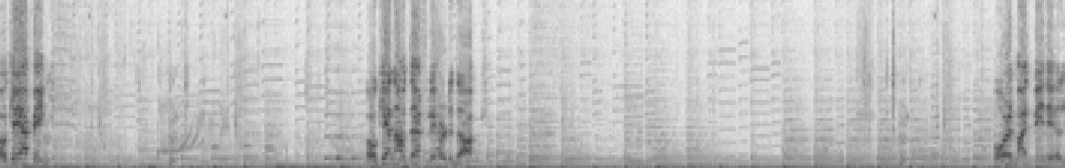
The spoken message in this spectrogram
Okay, I think. Okay, now definitely heard a duck. Or it might be the el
